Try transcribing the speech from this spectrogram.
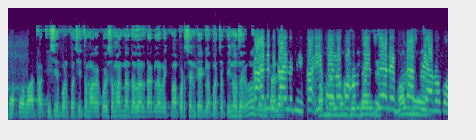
બાપા વાત સાચી છે પણ પછી તમારા કોઈ સમાજના દલાલ દાગલા વચમાં પડશે ને કંઈક લપાચપી નો થયો હો, નથી કાલે નથી. એ કોઈ લોકો સમજાય છે ને ગુંડા છે આ લોકો.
